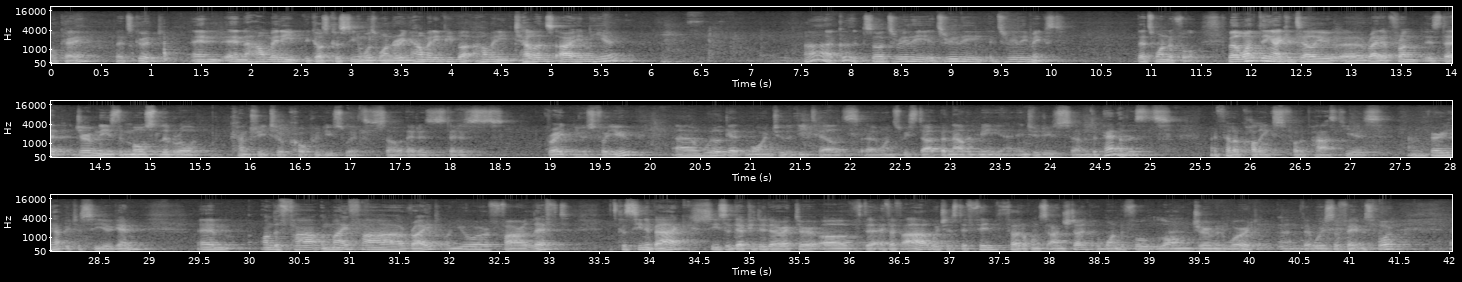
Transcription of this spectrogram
Okay, that's good. And and how many? Because Christina was wondering how many people, how many talents are in here? Ah, good. So it's really, it's really, it's really mixed. That's wonderful. Well, one thing I can tell you uh, right up front is that Germany is the most liberal country to co-produce with. So that is that is great news for you. Uh, we'll get more into the details uh, once we start, but now let me introduce um, the panelists, my fellow colleagues for the past years. I'm very happy to see you again. Um, on, the far, on my far right, on your far left, it's Christine Berg. She's a deputy director of the FFA, which is the Filmförderungsanstalt, a wonderful long German word um, that we're so famous for.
